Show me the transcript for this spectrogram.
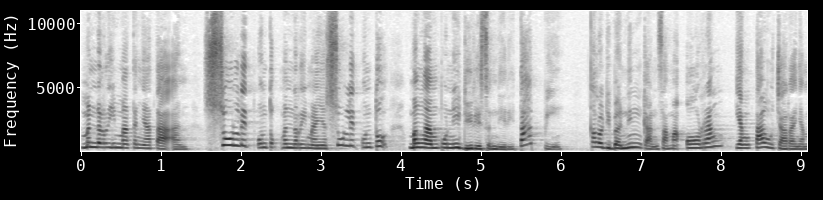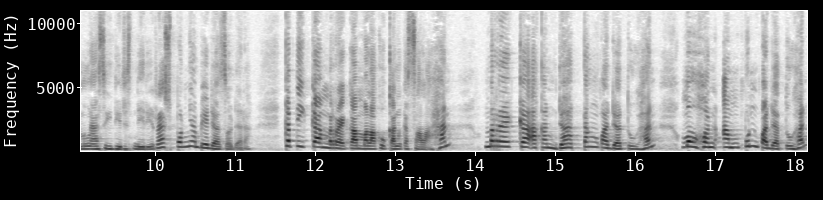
menerima kenyataan. Sulit untuk menerimanya, sulit untuk mengampuni diri sendiri. Tapi kalau dibandingkan sama orang yang tahu caranya mengasihi diri sendiri, responnya beda saudara. Ketika mereka melakukan kesalahan, mereka akan datang pada Tuhan, mohon ampun pada Tuhan,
